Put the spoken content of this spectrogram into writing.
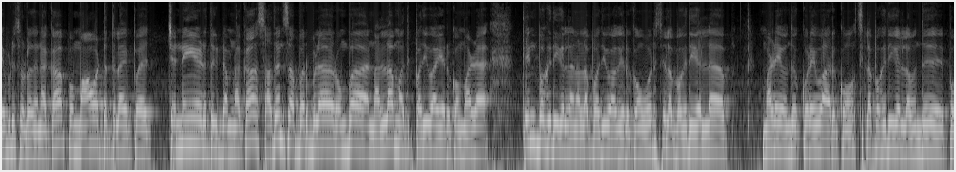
எப்படி சொல்கிறதுனாக்கா இப்போ மாவட்டத்தில் இப்போ சென்னையை எடுத்துக்கிட்டோம்னாக்கா சதன் சபர்பில் ரொம்ப நல்லா மதி பதிவாகியிருக்கும் மழை. தென் பகுதிகளில் நல்லா பதிவாக இருக்கும் ஒரு சில பகுதிகளில் மழை வந்து குறைவாக இருக்கும். சில பகுதிகளில் வந்து இப்போ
